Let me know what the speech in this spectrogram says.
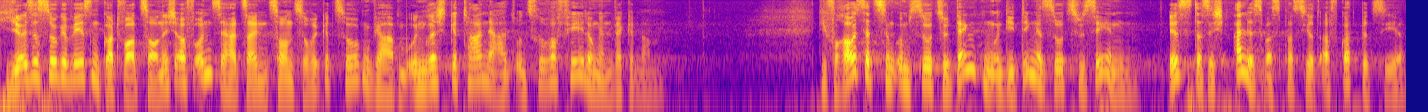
Hier ist es so gewesen, Gott war zornig auf uns, er hat seinen Zorn zurückgezogen, wir haben Unrecht getan, er hat unsere Verfehlungen weggenommen. Die Voraussetzung, um so zu denken und die Dinge so zu sehen, ist, dass ich alles, was passiert, auf Gott beziehe.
